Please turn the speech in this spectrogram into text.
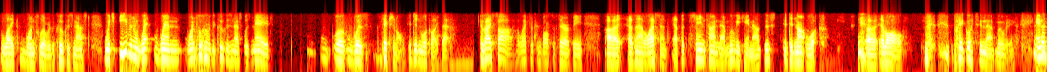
like One Flew Over the Cuckoo's Nest, which even when, when One Flew Over the Cuckoo's Nest was made, was fictional. It didn't look like that. Because I saw electroconvulsive therapy uh, as an adolescent at the same time that movie came out. This it did not look uh, at all like what's in that movie. And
